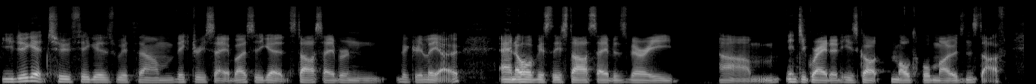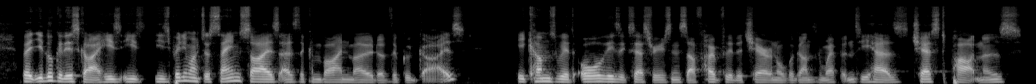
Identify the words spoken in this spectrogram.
you do get two figures with um Victory Saber. So you get Star Saber and Victory Leo, and obviously Star Saber's very um integrated. He's got multiple modes and stuff. But you look at this guy, he's he's he's pretty much the same size as the combined mode of the good guys. He comes with all these accessories and stuff. Hopefully, the chair and all the guns and weapons. He has chest partners.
